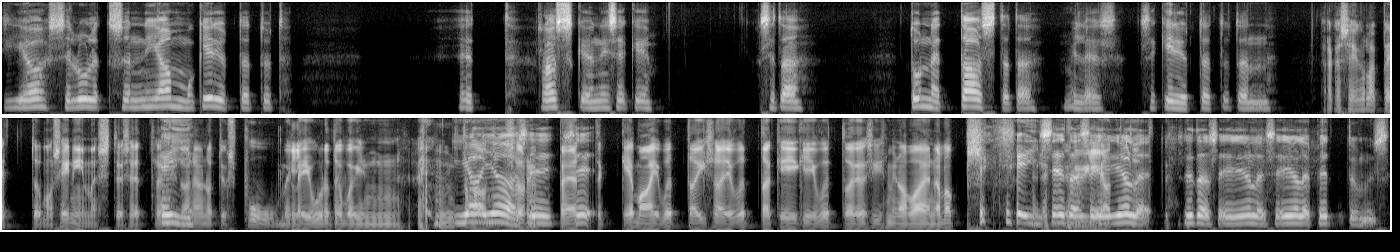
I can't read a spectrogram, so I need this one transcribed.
jah, see luuletus on nii ammu kirjutatud, et raske on isegi seda tunnet taastada, milles see kirjutatud on. aga see ei ole pettumus inimestes, et ei. on ainult üks puu, mille juurde võin ja, ja, rippe, et see... ema ei võta, isa ei võta, keegi ei võta ja siis mina vaene laps ei, seda see ei ole, seda see ei ole, see ei ole pettumus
